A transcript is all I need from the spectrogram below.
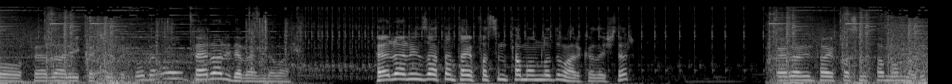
O Ferrari'yi kaçırdık. O, da, o Ferrari de bende var. Ferrari'nin zaten tayfasını tamamladım arkadaşlar. Ferrari'nin tayfasını tamamladık.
